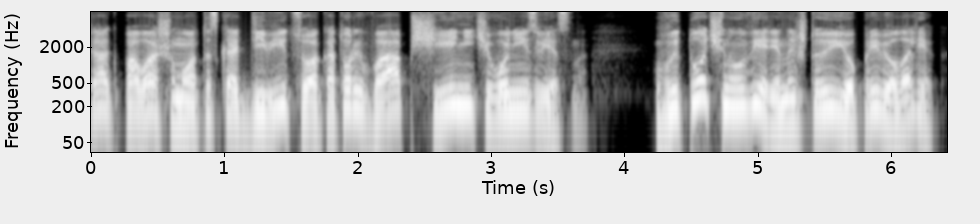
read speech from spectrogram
Как, по-вашему, отыскать девицу, о которой вообще ничего не известно? Вы точно уверены, что ее привел Олег?»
